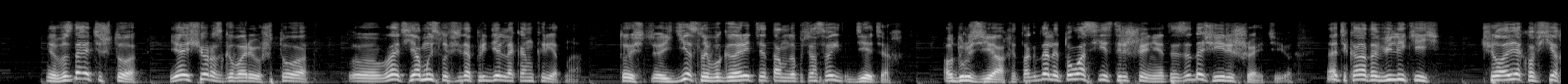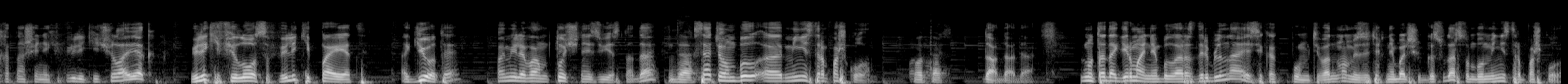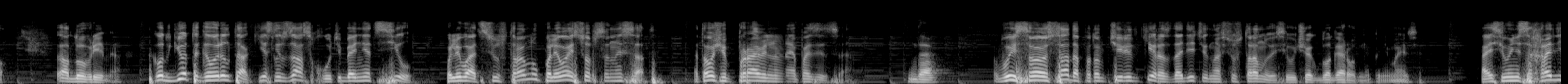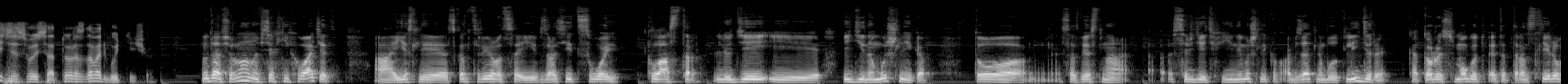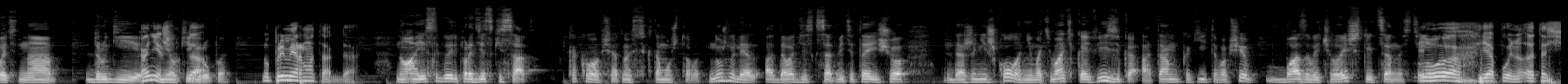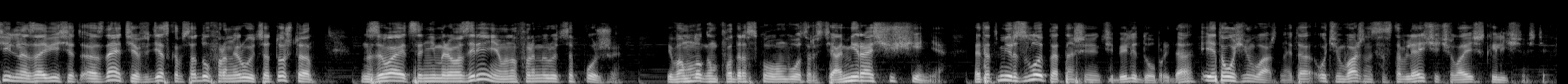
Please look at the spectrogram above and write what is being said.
Нет, вы знаете что? Я еще раз говорю, что, э, знаете, я мыслю всегда предельно конкретно. То есть, э, если вы говорите там, допустим, о своих детях, о друзьях и так далее, то у вас есть решение этой задачи и решайте ее. Знаете, когда-то великий человек во всех отношениях великий человек, великий философ, великий поэт Гёте, фамилия вам точно известна, да? Да. Кстати, он был э, министром по школам. Вот так. Да, да, да. Ну, тогда Германия была раздроблена, если как помните, в одном из этих небольших государств он был министром по школам одно время. Так вот, Гёте говорил так, если в засуху у тебя нет сил поливать всю страну, поливай собственный сад. Это очень правильная позиция. Да. Вы из своего сада потом черенки раздадите на всю страну, если вы человек благородный, понимаете? А если вы не сохраните свой сад, то раздавать будет нечего. Ну да, все равно на всех не хватит. А если сконцентрироваться и взрастить свой кластер людей и единомышленников, то, соответственно, среди этих единомышленников обязательно будут лидеры, которые смогут это транслировать на другие Конечно, мелкие да. группы. Ну, примерно так, да. Ну, а если говорить про детский сад, как вы вообще относитесь к тому, что вот нужно ли отдавать детский сад? Ведь это еще даже не школа, не математика и физика, а там какие-то вообще базовые человеческие ценности. Ну, я понял. Это сильно зависит. Э, знаете, в детском саду формируется то, что называется не мировоззрением, оно формируется позже. И во многом в подростковом возрасте. А мироощущение. Этот мир злой по отношению к тебе или добрый, да? И это очень важно. Это очень важная составляющая человеческой личности.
